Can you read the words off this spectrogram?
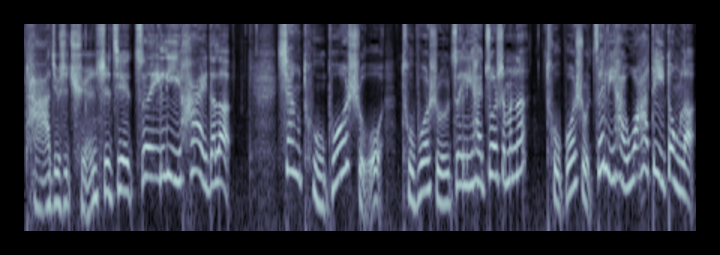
他就是全世界最厉害的了。像土拨鼠，土拨鼠最厉害做什么呢？土拨鼠最厉害挖地洞了。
